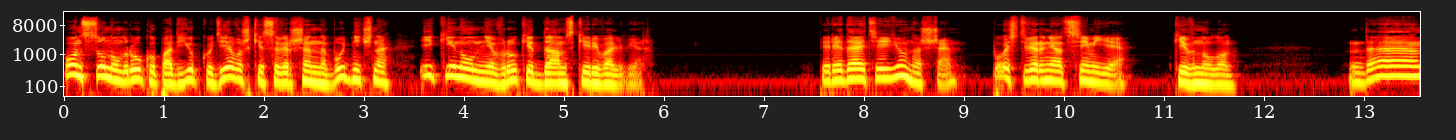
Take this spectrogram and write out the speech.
Он сунул руку под юбку девушки совершенно буднично и кинул мне в руки дамский револьвер. «Передайте юноше, пусть вернет семье», — кивнул он. «Да,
